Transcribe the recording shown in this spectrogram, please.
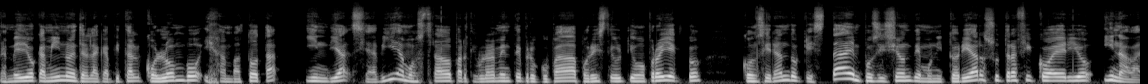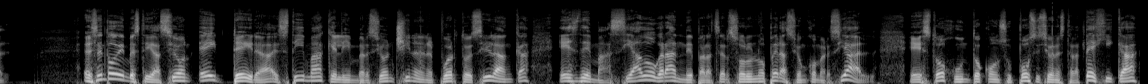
a medio camino entre la capital Colombo y Jambatota, India se había mostrado particularmente preocupada por este último proyecto, considerando que está en posición de monitorear su tráfico aéreo y naval. El Centro de Investigación 8 Data estima que la inversión china en el puerto de Sri Lanka es demasiado grande para ser solo una operación comercial. Esto, junto con su posición estratégica,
